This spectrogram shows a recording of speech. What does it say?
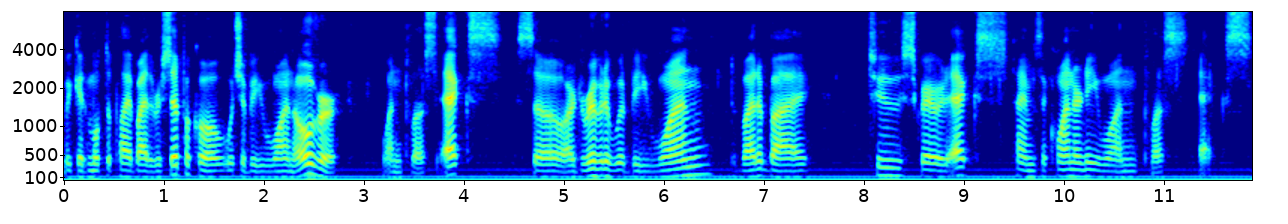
we could multiply by the reciprocal which would be 1 over 1 plus x so our derivative would be 1 divided by 2 square root x times the quantity 1 plus x.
